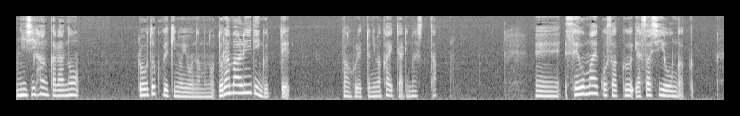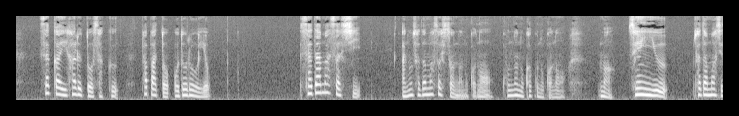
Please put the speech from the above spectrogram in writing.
2時半からの朗読劇のようなものドラマリーディングってパンフレットには書いてありました。えー、瀬尾舞子作「優しい音楽」酒井春人作「パパと踊ろうよ」さだまさしあのさだまさしさんなのかな？こんなの書くのかな？まあ戦友。さだまさ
